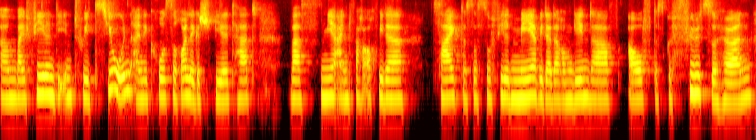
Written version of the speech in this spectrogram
ähm, bei vielen die Intuition eine große Rolle gespielt hat, was mir einfach auch wieder zeigt, dass es so viel mehr wieder darum gehen darf, auf das Gefühl zu hören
